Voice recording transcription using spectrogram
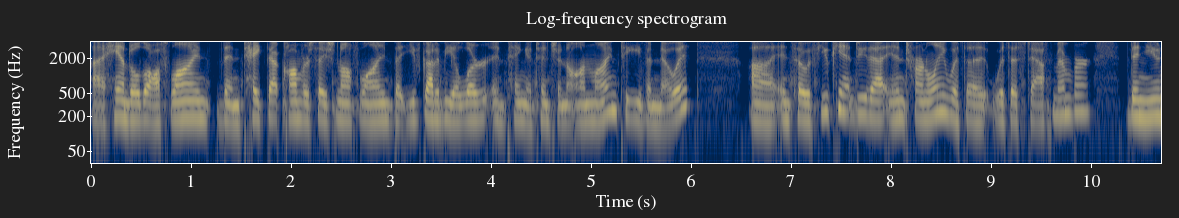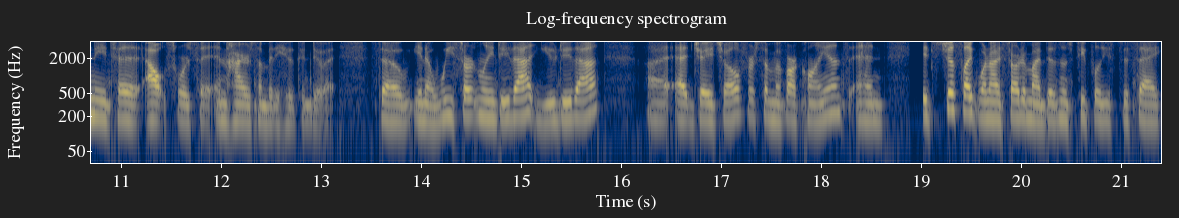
uh, handled offline, then take that conversation offline. But you've got to be alert and paying attention online to even know it. Uh, and so, if you can't do that internally with a with a staff member, then you need to outsource it and hire somebody who can do it. So, you know, we certainly do that. You do that uh, at JHL for some of our clients. And it's just like when I started my business, people used to say,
